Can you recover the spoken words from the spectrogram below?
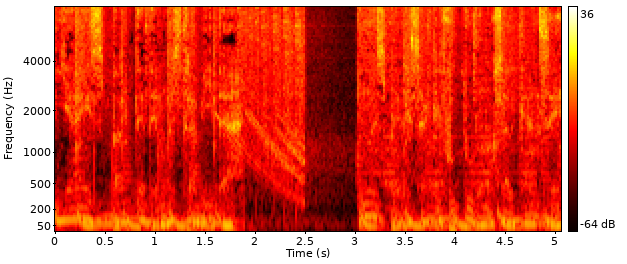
ya es parte de nuestra vida. No esperes a que el futuro nos alcance.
